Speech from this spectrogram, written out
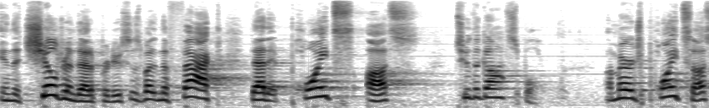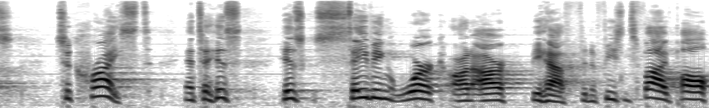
in the children that it produces, but in the fact that it points us to the gospel. A marriage points us to Christ and to his, his saving work on our behalf. In Ephesians 5, Paul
